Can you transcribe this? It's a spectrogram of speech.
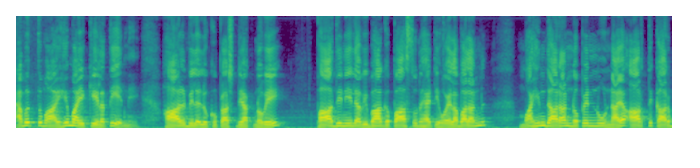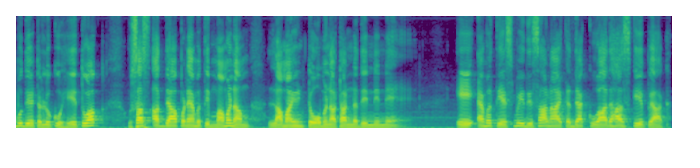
ඇමතුමා එහෙමයි කියලා තියෙන්නේ. හාල් මිල ලොකු ප්‍රශ්නයක් නොවේ. පාදිනීල විභාග පාස් වුණ හැටි හොයලා බලන්න. මහින්ද අරන් නොපෙන්නූ ණය ආර්ථික අර්බුදයට ලොකු හේතුවක්. උසස් අධ්‍යාපන ඇමති මම නම් ළමයින්ට ඕම නටන්න දෙන්නේ නැහැ. ඒ ඇමති SB දිසානායක දැක් වූ අදහස් කීපයක්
